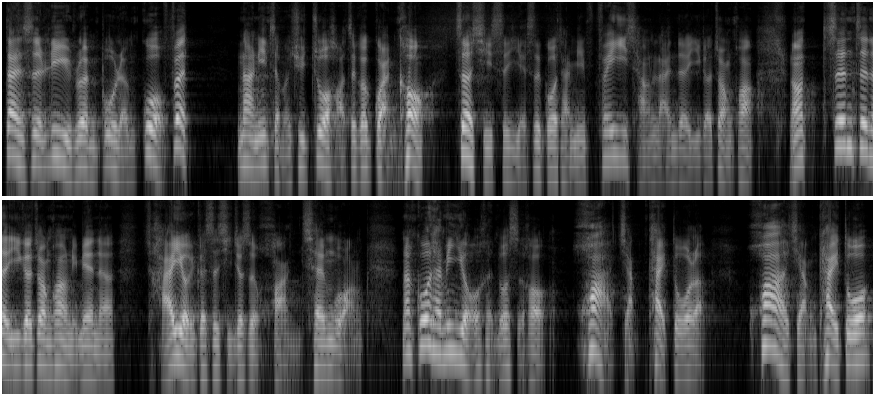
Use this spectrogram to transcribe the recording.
但是利润不能过分。那你怎么去做好这个管控？这其实也是郭台铭非常难的一个状况。然后真正的一个状况里面呢，还有一个事情就是缓称王。那郭台铭有很多时候话讲太多了。话讲太多，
